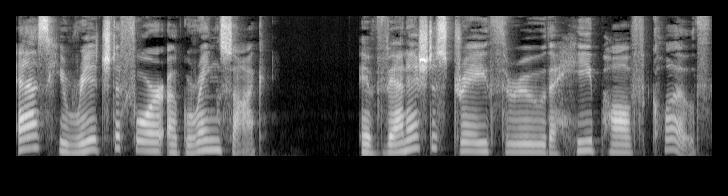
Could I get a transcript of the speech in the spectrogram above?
As he reached for a green sock, it vanished straight through the heap of clothes.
